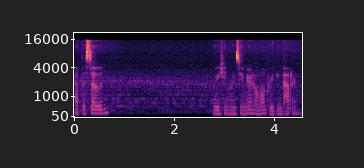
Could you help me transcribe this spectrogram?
episode or you can resume your normal breathing pattern.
